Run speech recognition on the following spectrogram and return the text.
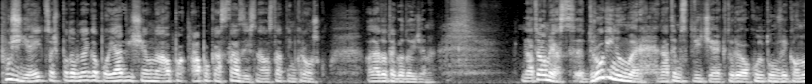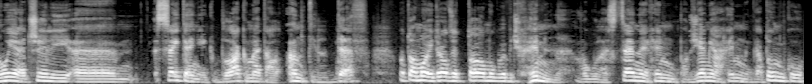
Później coś podobnego pojawi się na Apokastazis, na ostatnim krążku, ale do tego dojdziemy. Natomiast drugi numer na tym splicie, który Okultum wykonuje, czyli e, Satanic Black Metal Until Death, no to moi drodzy, to mógłby być hymn w ogóle sceny, hymn podziemia, hymn gatunku,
